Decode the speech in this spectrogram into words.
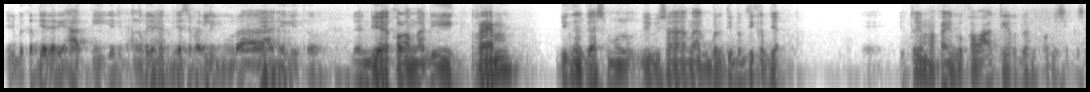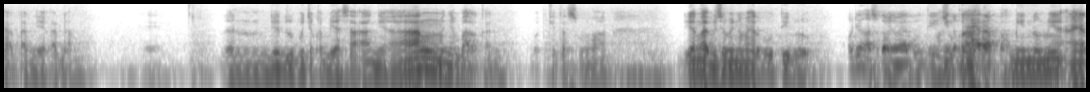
Jadi bekerja dari hati. Jadi anggap aja bekerja hari liburan Iya. kayak gitu. Dan dia kalau nggak di rem dia ngegas mulu. Dia bisa nggak berhenti berhenti kerja. Oke. Itu yang makanya gue khawatir dan kondisi kesehatan dia kadang. Dan dia dulu punya kebiasaan yang menyebalkan buat kita semua. Dia nggak bisa minum air putih bro. Oh dia nggak suka minum air putih. Nggak Minumnya suka. air apa? Minumnya air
